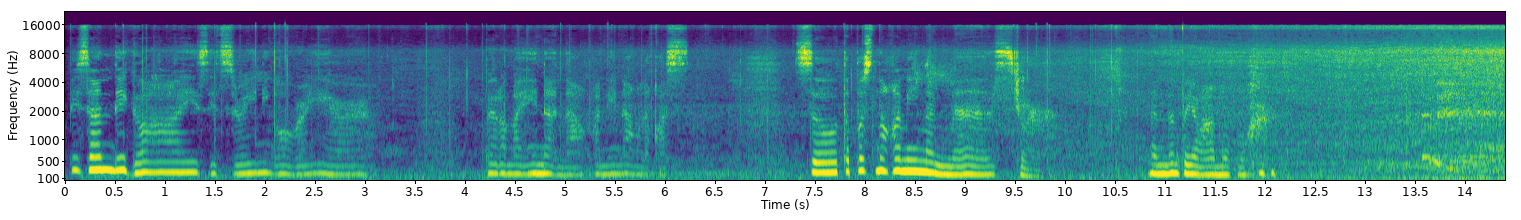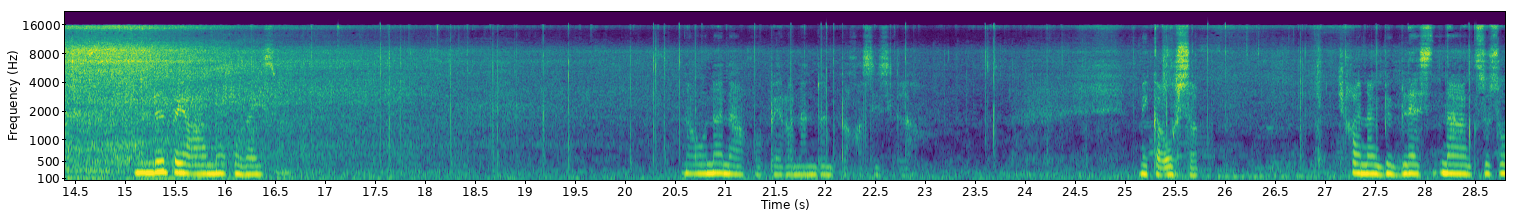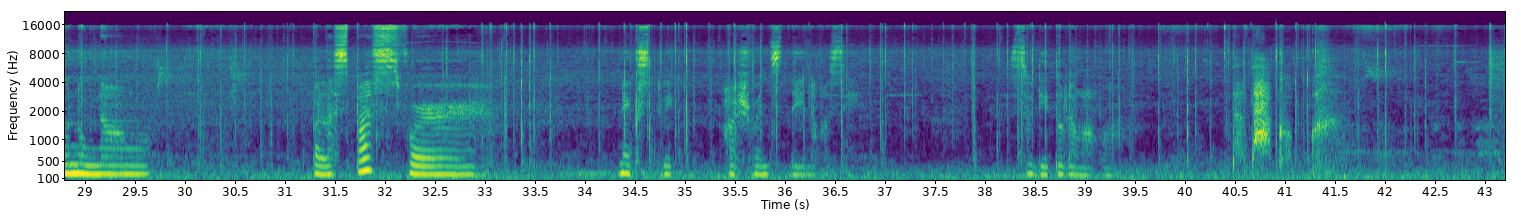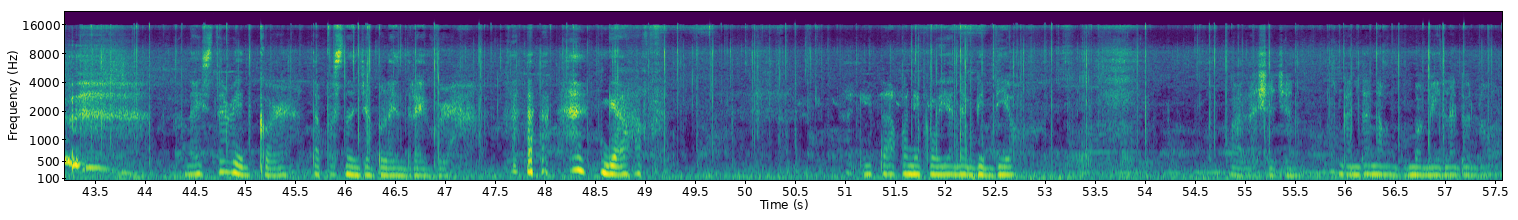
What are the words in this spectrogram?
Happy Sunday guys! It's raining over here. Pero mahina na. Kanina ang lakas. So, tapos na kami mag-mass. Nandun pa yung amo ko. Nandun pa yung amo ko guys. Nauna na ako pero nandun pa kasi sila. May kausap. Tsaka nagbe-bless, nagsusunog ng palaspas for next week. Ash Wednesday na kasi. So, dito lang ako. Tatago. nice na red car. Tapos nandiyan pala yung driver. Gahak. Nakita ako ni Kuya nag-video. Wala siya dyan. Ganda ng gumamela doon.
